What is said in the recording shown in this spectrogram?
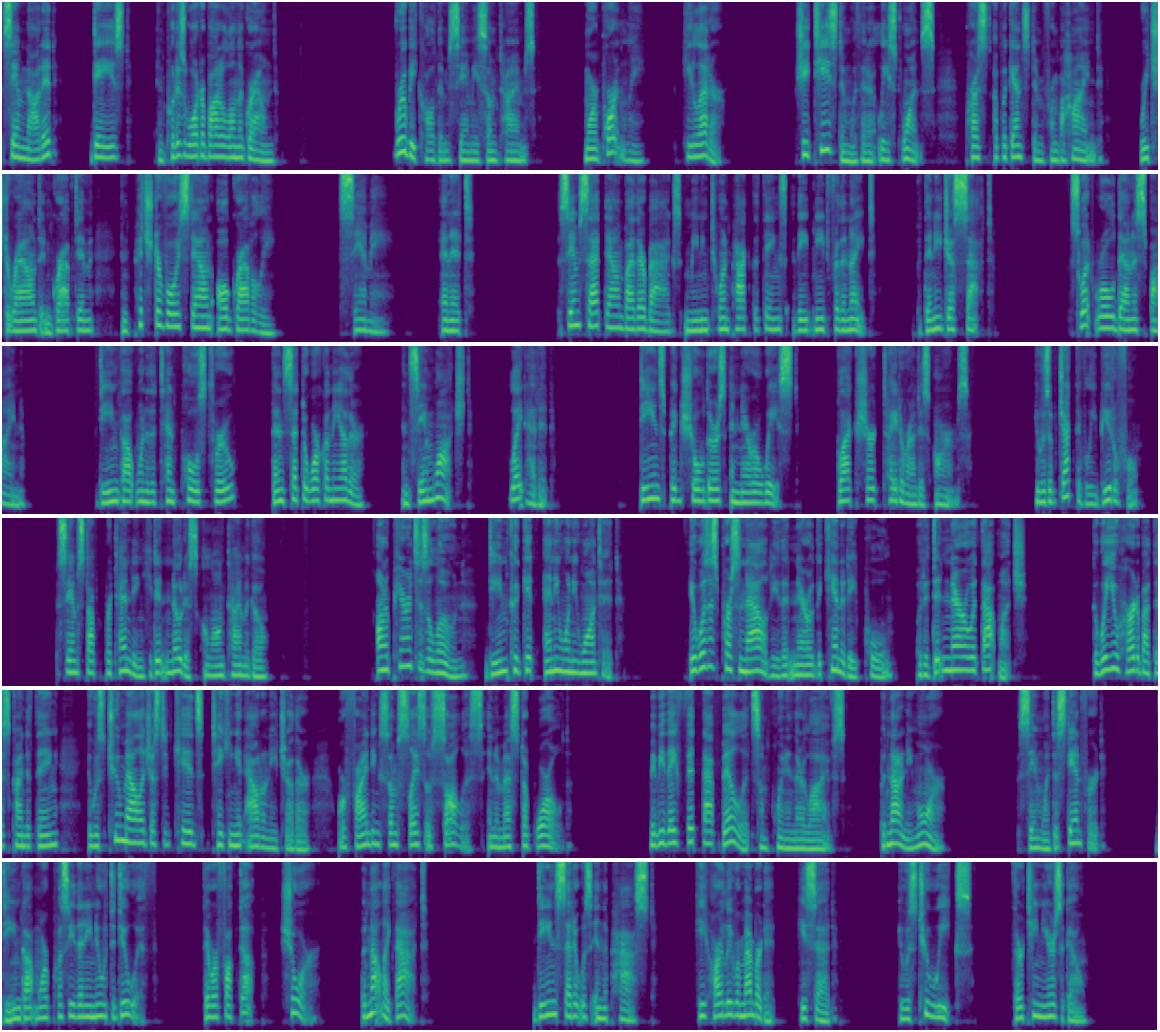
Sam nodded, dazed, and put his water bottle on the ground. Ruby called him Sammy sometimes. More importantly, he let her. She teased him with it at least once, pressed up against him from behind, reached around and grabbed him, and pitched her voice down all gravelly. Sammy. And it. Sam sat down by their bags, meaning to unpack the things they'd need for the night, but then he just sat. Sweat rolled down his spine. Dean got one of the tent poles through, then set to work on the other, and Sam watched, lightheaded. Dean's big shoulders and narrow waist, black shirt tight around his arms. He was objectively beautiful. Sam stopped pretending he didn't notice a long time ago. On appearances alone, Dean could get anyone he wanted. It was his personality that narrowed the candidate pool, but it didn't narrow it that much. The way you heard about this kind of thing, it was two maladjusted kids taking it out on each other or finding some slice of solace in a messed up world. Maybe they fit that bill at some point in their lives, but not anymore. Sam went to Stanford. Dean got more pussy than he knew what to do with. They were fucked up, sure, but not like that. Dean said it was in the past. He hardly remembered it, he said. It was two weeks, 13 years ago.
